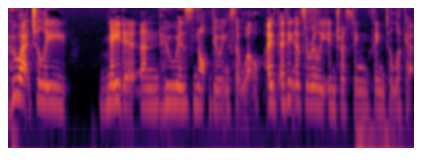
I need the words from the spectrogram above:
who actually made it and who is not doing so well I, I think that's a really interesting thing to look at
